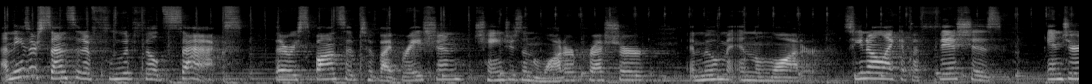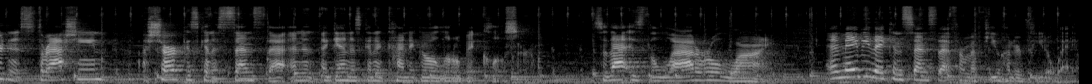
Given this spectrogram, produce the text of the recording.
And these are sensitive fluid-filled sacs that are responsive to vibration, changes in water pressure, and movement in the water. So you know like if a fish is injured and it's thrashing, a shark is gonna sense that and again is gonna kind of go a little bit closer. So that is the lateral line. And maybe they can sense that from a few hundred feet away.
